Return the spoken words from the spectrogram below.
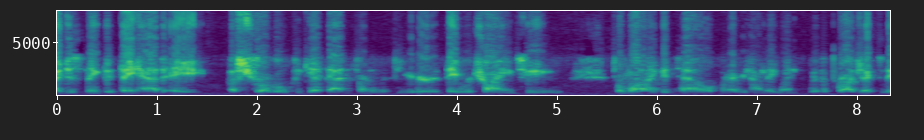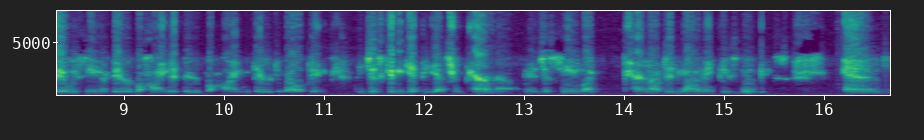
I just think that they had a, a struggle to get that in front of the theater. They were trying to, from what I could tell, from every time they went with a project, they always seemed like they were behind it. They were behind what they were developing. They just couldn't get the yes from Paramount. And it just seemed like Paramount didn't want to make these movies and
